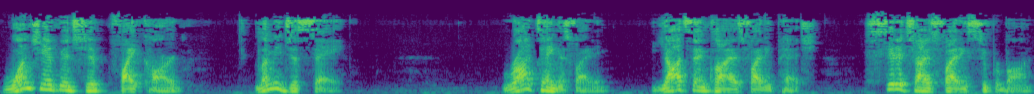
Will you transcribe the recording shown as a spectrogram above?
one championship fight card. Let me just say, Rodtang is fighting. Yodsanklai is fighting Petch. Sitthichai is fighting Superbon.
